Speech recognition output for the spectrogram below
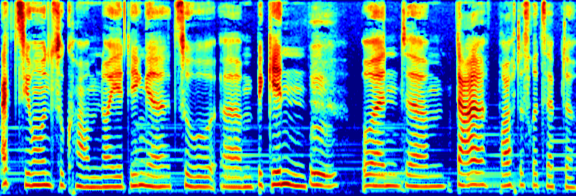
Aktion zu kommen, neue Dinge zu ähm, beginnen. Mhm. Und ähm, da braucht es Rezepte.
